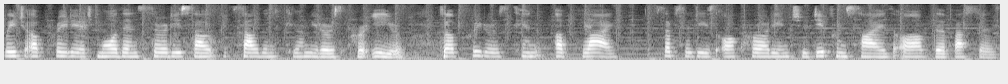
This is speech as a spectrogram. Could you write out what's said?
which operated more than 30,000 kilometers per year. The operators can apply subsidies according to different size of the buses.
